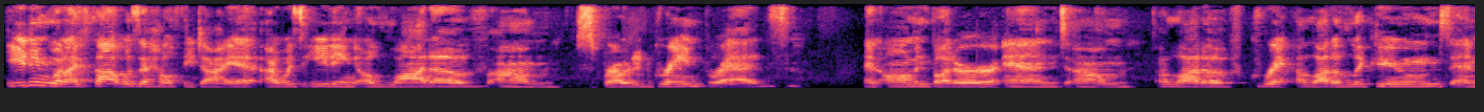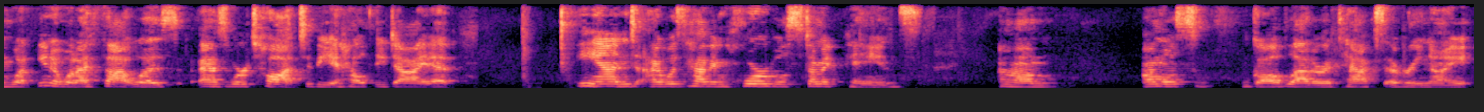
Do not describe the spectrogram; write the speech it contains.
eating what I thought was a healthy diet. I was eating a lot of um, sprouted grain breads and almond butter and um, a lot of gra- a lot of legumes and what you know what I thought was as we're taught to be a healthy diet. And I was having horrible stomach pains, um, almost gallbladder attacks every night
